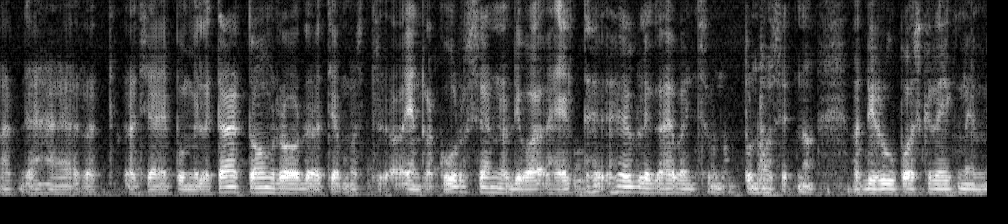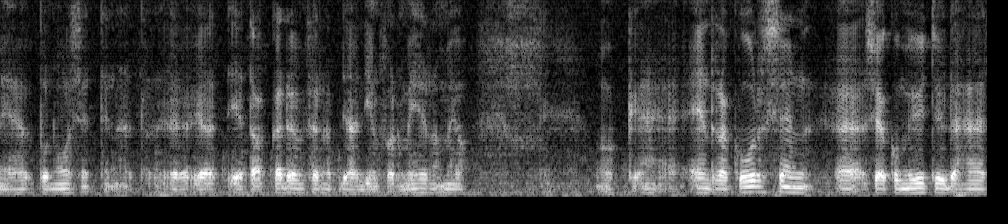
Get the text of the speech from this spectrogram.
att, det här, att, att jag är på militärt område, att jag måste ändra kursen. Och de var helt hövliga, det var inte som på något sätt no, att de ropade och skrek med mig på något sätt. Att, eh, jag, jag tackade dem för att de hade informerat mig. Och, och äh, ändra kursen äh, så jag kom ut ur det här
